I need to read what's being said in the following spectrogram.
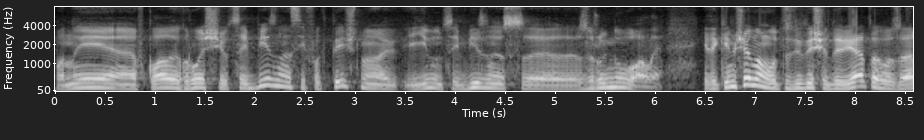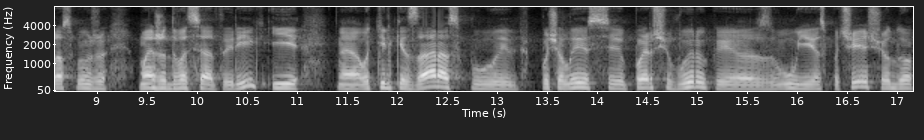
вони е, вклали гроші в цей бізнес і фактично їм цей бізнес е, зруйнували. І таким чином, от з 2009-го, зараз ми вже майже 20-й рік, і е, от тільки зараз по- почались перші вироки з у ЄСПЧ щодо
